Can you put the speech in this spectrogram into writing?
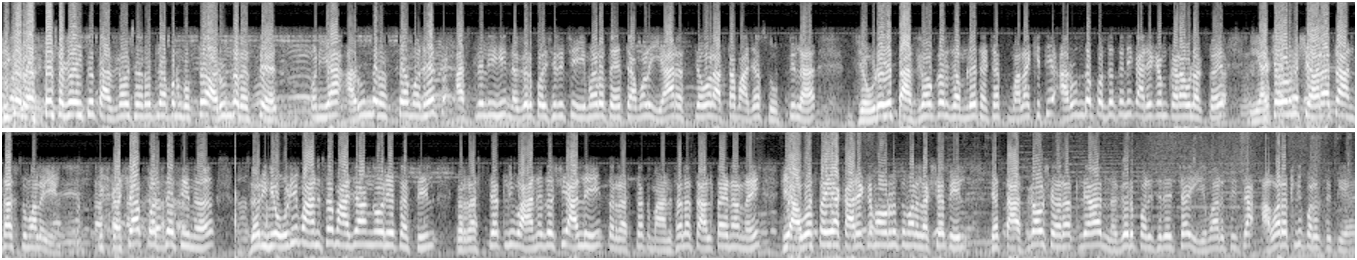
ठीक आहे रस्ते सगळे इथं तासगाव शहरातले आपण बघतोय अरुंद रस्ते आहेत. पण या अरुंद रस्त्यामध्येच असलेली ही नगर परिषदेची इमारत आहे. त्यामुळे या रस्त्यावर आता माझ्या सोबतीला जेवढे हे तासगावकर जमले त्याच्यात मला किती अरुंद पद्धतीने कार्यक्रम करावा लागतोय याच्यावरून शहराचा अंदाज तुम्हाला येईल. की कशा पद्धतीनं जर एवढी माणसं माझ्या अंगावर येत असतील तर रस्त्यातली वाहनं जशी आली तर रस्त्यात माणसाला चालता येणार नाही. ही अवस्था या कार्यक्रमावरून तुम्हाला लक्षात येईल. या तासगाव शहरातल्या नगर परिषदेच्या इमारतीच्या आवारातली परिस्थिती आहे.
